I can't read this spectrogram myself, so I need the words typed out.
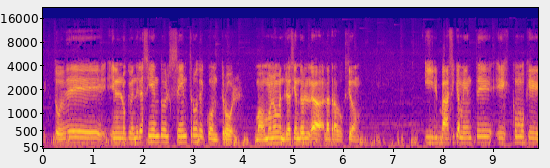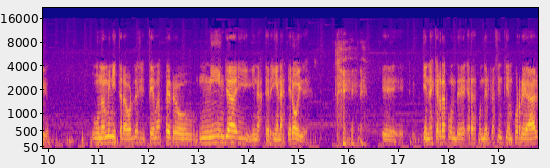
estoy en lo que vendría siendo el centro de control, más o menos vendría siendo la, traducción. Y básicamente es como que un administrador de sistemas, pero ninja y, en, asteroides. Eh, tienes que responder, responder casi en tiempo real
